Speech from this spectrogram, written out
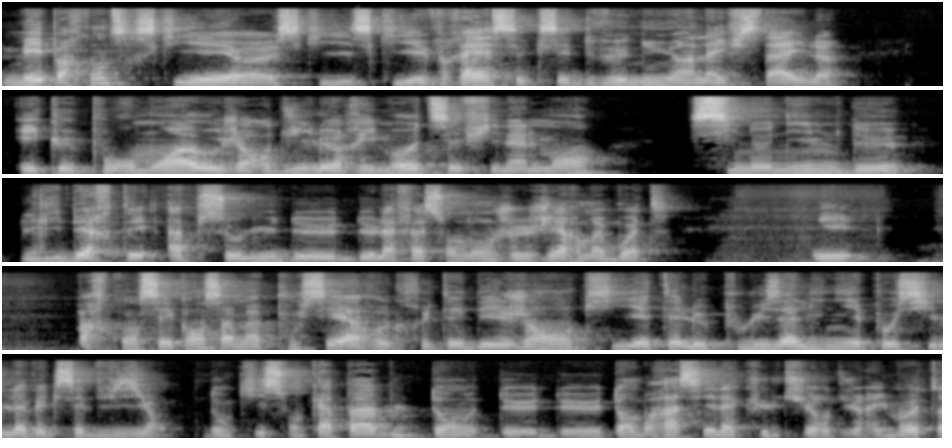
mais par contre, ce qui est, euh, ce qui, ce qui est vrai, c'est que c'est devenu un lifestyle et que pour moi, aujourd'hui, le remote, c'est finalement synonyme de liberté absolue de, la façon dont je gère ma boîte. Et par conséquent, ça m'a poussé à recruter des gens qui étaient le plus alignés possible avec cette vision, donc qui sont capables d'embrasser la culture du remote.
